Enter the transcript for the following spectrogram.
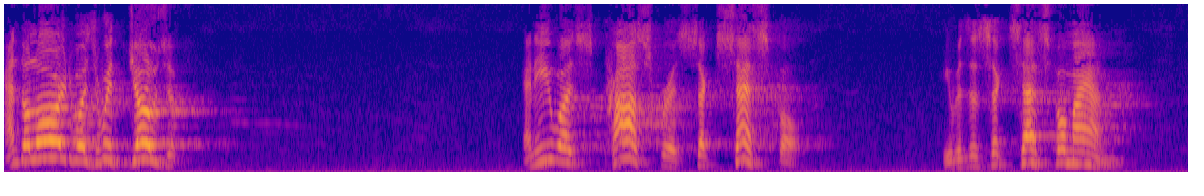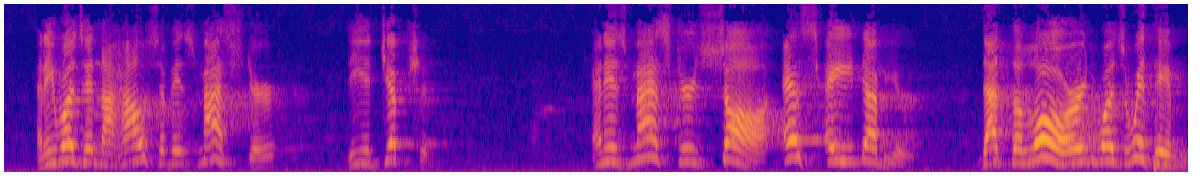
And the Lord was with Joseph. And he was prosperous, successful. He was a successful man. And he was in the house of his master, the Egyptian. And his master saw, S-A-W, that the Lord was with him.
